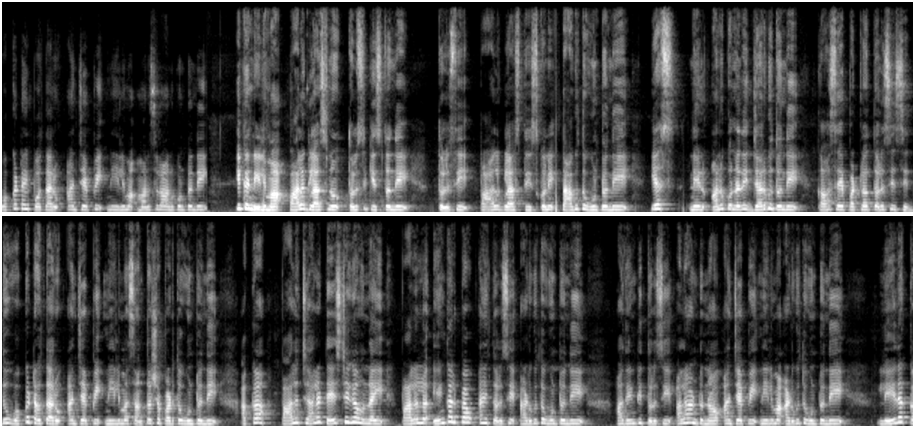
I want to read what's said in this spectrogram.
ఒక్కటైపోతారు అని చెప్పి నీలిమ మనసులో అనుకుంటుంది. ఇక నీలిమ పాల గ్లాసును తులసికి ఇస్తుంది. తులసి పాల గ్లాస్ తీసుకొని తాగుతూ ఉంటుంది. ఎస్ నేను అనుకున్నది జరుగుతుంది. కాసేపట్లో తులసి సిద్ధు ఒక్కటవుతారు అని చెప్పి నీలిమ సంతోషపడుతూ ఉంటుంది. అక్క పాలు చాలా టేస్టీగా ఉన్నాయి. పాలల్లో ఏం కలిపావు? అని తులసి అడుగుతూ ఉంటుంది. అదేంటి తులసి అలా అంటున్నావు అని చెప్పి నీలిమ అడుగుతూ ఉంటుంది. లేదక్క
